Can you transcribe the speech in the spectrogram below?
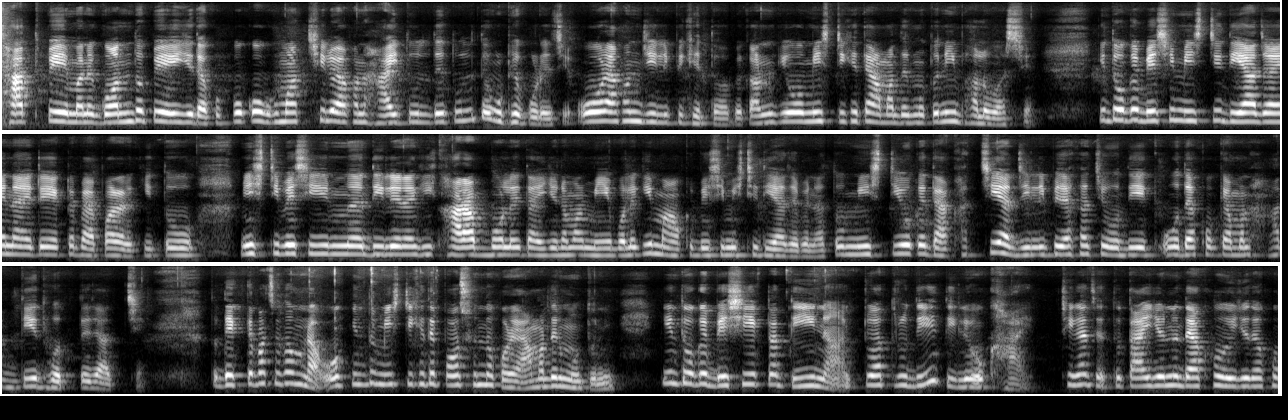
স্বাদ পেয়ে মানে গন্ধ পেয়ে এই যে দেখো, পোকো ঘুমাচ্ছিল এখন হাই তুলতে তুলতে উঠে পড়েছে। ওর এখন জিলিপি খেতে হবে, কারণ কি ও মিষ্টি খেতে আমাদের মতনই ভালোবাসে। কিন্তু ওকে বেশি মিষ্টি দেওয়া যায় না, এটাই একটা ব্যাপার আর কি। তো মিষ্টি বেশি দিলে নাকি খারাপ বলে, তাই জন্য আমার মেয়ে বলে কি, মা, ওকে বেশি মিষ্টি দেওয়া যাবে না। তো মিষ্টি ওকে দেখাচ্ছি আর জিলিপি দেখাচ্ছি, ও দিয়ে, ও দেখো কেমন হাত দিয়ে ধরতে যাচ্ছে। তো দেখতে পাচ্ছ তোমরা, ও কিন্তু মিষ্টি খেতে পছন্দ করে আমাদের মতনই। কিন্তু ওকে বেশি একটা দিই না, একটু আত্রু দিই, দিলে ও খায়। ঠিক আছে? তো তাই জন্য দেখো, ওই যে দেখো,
